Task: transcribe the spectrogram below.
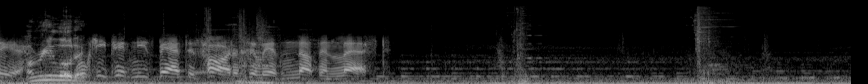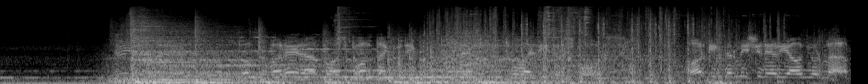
Clear. I'm reloading. We'll keep hitting these bastards hard until there's nothing left. Dr. Barrera lost contact with a group of them to neutralize spores. Marking their mission area on your map.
